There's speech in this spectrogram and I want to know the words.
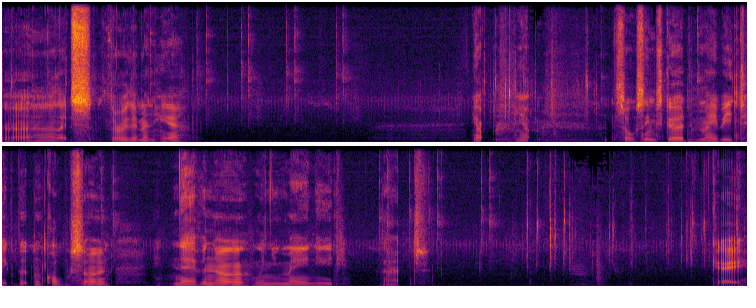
Uh, let's throw them in here. Yep, yep. This all seems good. Maybe take a bit more cobblestone. You never know when you may need that. Okay,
